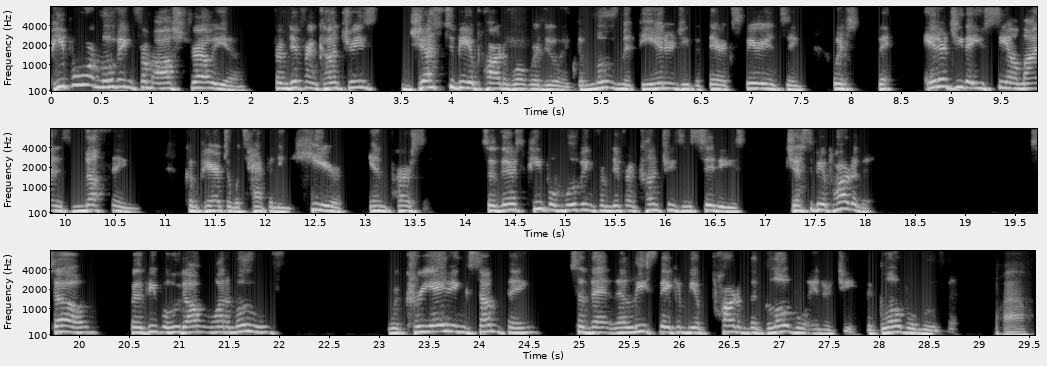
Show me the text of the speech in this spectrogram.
people were moving from Australia, from different countries, just to be a part of what we're doing. The movement, the energy that they're experiencing, which the energy that you see online is nothing compared to what's happening here in person. So there's people moving from different countries and cities just to be a part of it. So for the people who don't want to move, we're creating something so that at least they can be a part of the global energy, the global movement. Wow.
